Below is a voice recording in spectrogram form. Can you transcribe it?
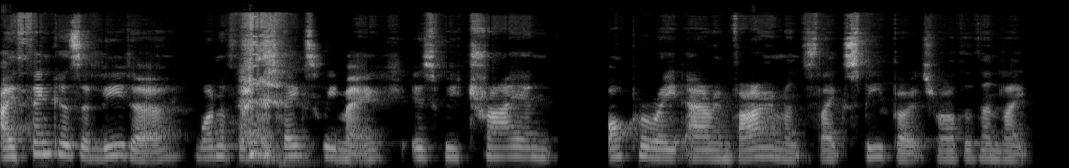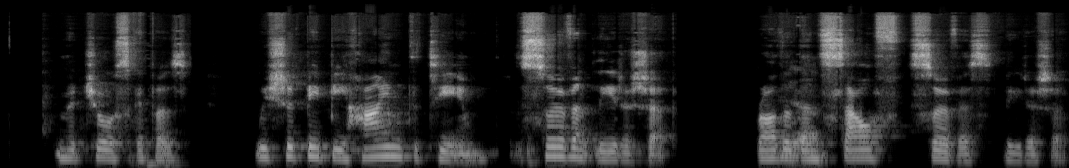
I think as a leader, one of the mistakes we make is we try and operate our environments like speedboats rather than like mature skippers. We should be behind the team, servant leadership, rather yeah. than self service leadership.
